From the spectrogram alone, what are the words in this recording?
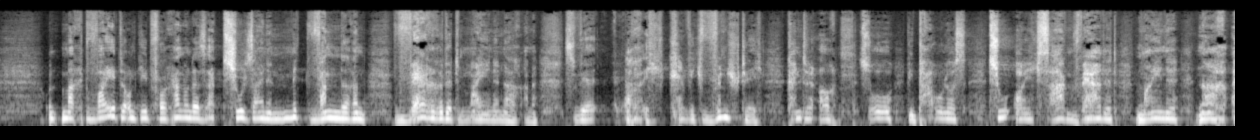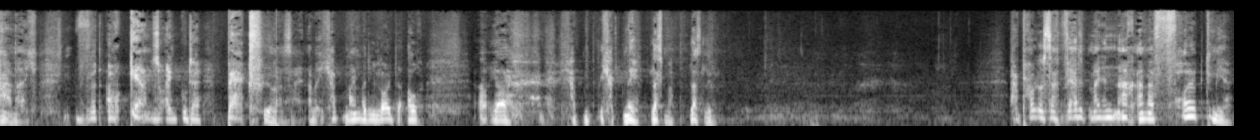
und macht weiter und geht voran und er sagt zu seinen Mitwanderern, werdet meine Nachahmer. Es wäre, ach, ich, ich wünschte, ich könnte auch so wie Paulus zu euch sagen, werdet meine Nachahmer. Ich würde auch gern so ein guter Bergführer sein, aber ich habe manchmal die Leute auch, ja, ich habe, ich habe, nee, lass mal, lass leben. Paulus sagt, werdet meine Nachahmer, folgt mir.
